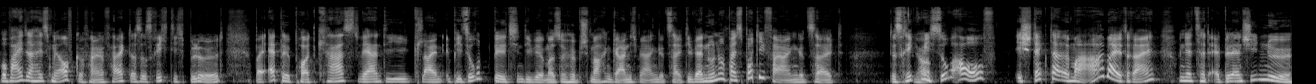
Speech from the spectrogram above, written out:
Wobei, da ist mir aufgefallen, Falk, das ist richtig blöd. Bei Apple Podcast werden die kleinen Episodenbildchen, die wir immer so hübsch machen, gar nicht mehr angezeigt. Die werden nur noch bei Spotify angezeigt angezeigt. Das regt ja. mich so auf. Ich stecke da immer Arbeit rein und jetzt hat Apple entschieden, nö,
